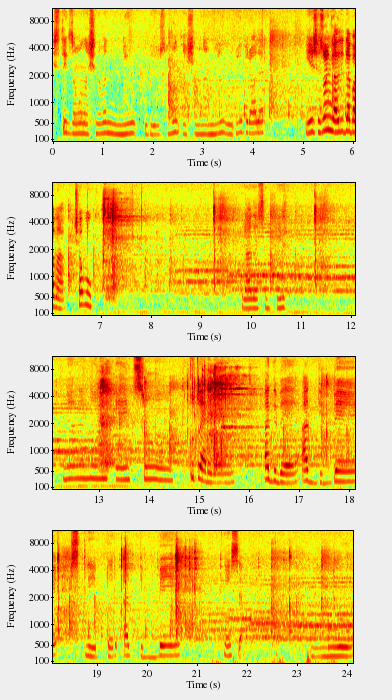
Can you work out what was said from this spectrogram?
İstek zaman aşımına niye vuruyor? Zaman aşımına niye vuruyor birader? Yeni sezon geldi de bana. Çabuk. Birader sen. Kutu nerede? Hadi be, hadi be. Skipper, hadi be. Neyse. Bu.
